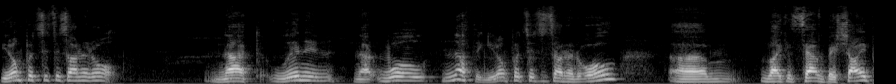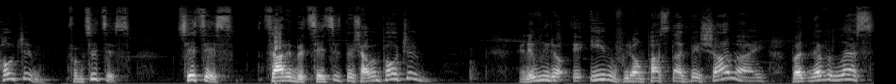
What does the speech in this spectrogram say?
you don't put tzitzis on at all. Not linen, not wool, nothing. You don't put tzitzis on at all. Um, like it sounds, Beishamai pochim from tzitzis. Tzitzis, sadin tzitzis, Beishamai pochim. And if we don't, even if we don't pass like Beishamai, but nevertheless,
